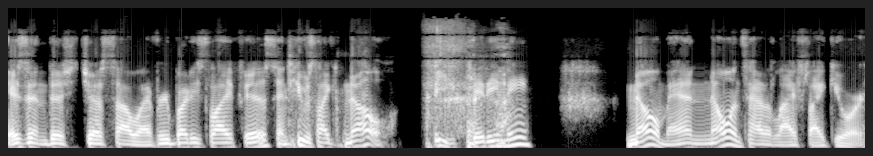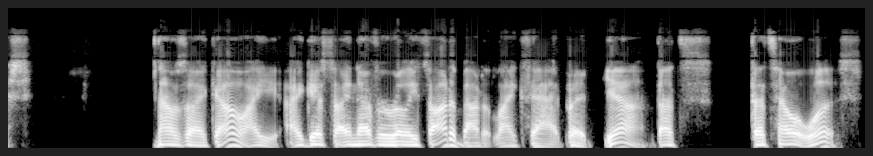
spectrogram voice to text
Isn't this just how everybody's life is? And he was like, no, are you kidding me? no, man, no one's had a life like yours. I was like, oh, I, I guess I never really thought about it like that. But yeah, that's that's how it was.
